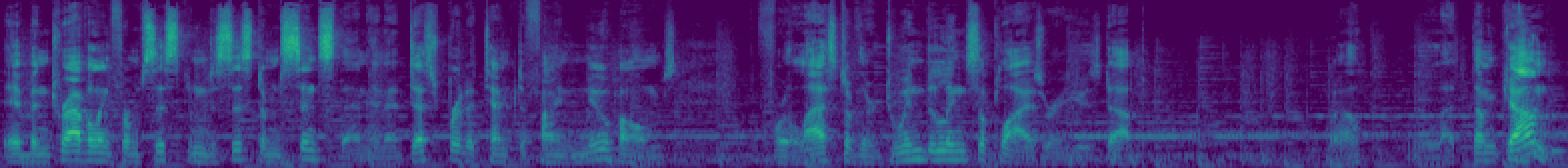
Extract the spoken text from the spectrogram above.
They have been traveling from system to system since then in a desperate attempt to find new homes before the last of their dwindling supplies were used up. Well, let them come.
